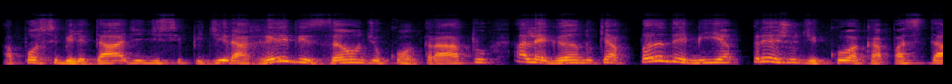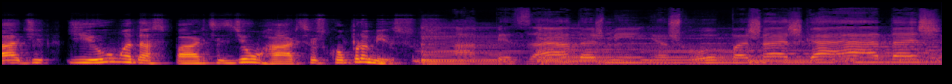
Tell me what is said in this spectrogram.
a possibilidade de se pedir a revisão de um contrato, alegando que a pandemia prejudicou a capacidade de uma das partes de honrar seus compromissos. Apesar das minhas roupas rasgadas,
